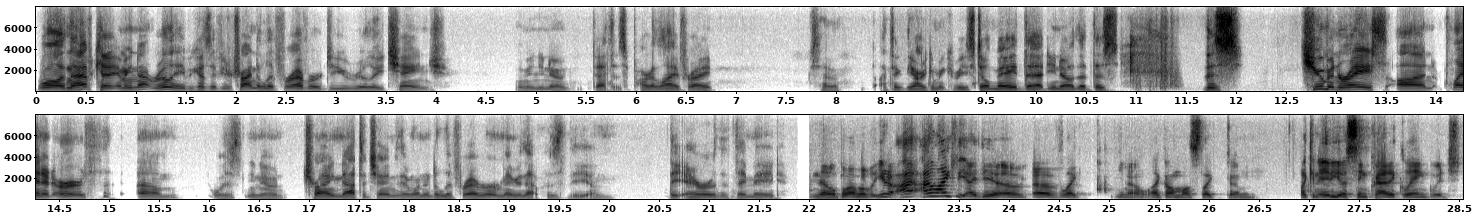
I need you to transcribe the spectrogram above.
Well, in that case, I mean, not really, because if you're trying to live forever, do you really change? I mean, you know, death is a part of life, right? So I think the argument could be still made that you know that this this human race on planet Earth um, was you know trying not to change. They wanted to live forever, and maybe that was the um, the error that they made. No, blah blah blah. You know, I, I like the idea of, of like you know like almost like um like an idiosyncratic language,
